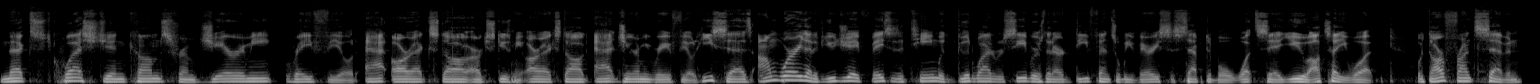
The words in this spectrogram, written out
Next question comes from Jeremy Rayfield at RX Dog, or excuse me, RX Dog at Jeremy Rayfield. He says, I'm worried that if UGA faces a team with good wide receivers, that our defense will be very susceptible. What say you? I'll tell you what, with our front seven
